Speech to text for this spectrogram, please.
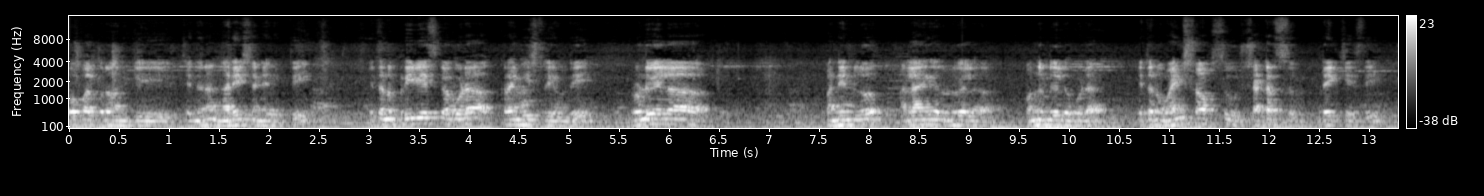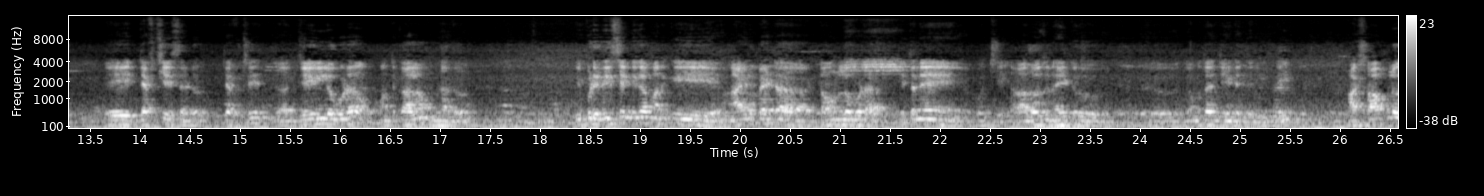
గోపాలపురానికి చెందిన నరేష్ అనే వ్యక్తి. ఇతను ప్రీవియస్గా కూడా క్రైమ్ హిస్టరీ ఉంది. రెండు వేల పన్నెండులో అలాగే రెండు వేల పంతొమ్మిదిలో కూడా ఇతను వైన్ షాప్స్ షట్టర్స్ బ్రేక్ చేసి టెఫ్ చేశాడు. టెఫ్ చేసి జైల్లో కూడా కొంతకాలం ఉన్నాడు. ఇప్పుడు రీసెంట్గా మనకి నాయుడుపేట టౌన్లో కూడా ఇతనే వచ్చి ఆ రోజు నైట్ దొంగతనం చేయడం జరిగింది. ఆ షాప్లో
